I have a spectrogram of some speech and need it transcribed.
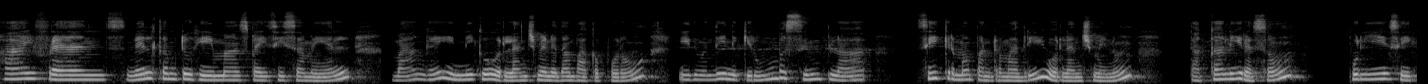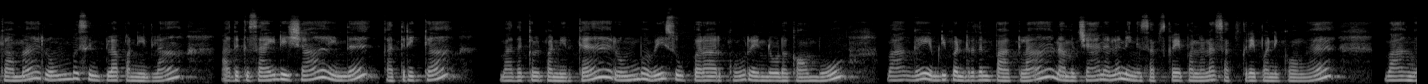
Hi friends welcome to Hema spicy சமையல் வாங்க இன்றைக்கும் ஒரு லஞ்ச் மெனு தான் பார்க்க போகிறோம் இது வந்து இன்றைக்கி ரொம்ப சிம்பிளாக சீக்கிரமாக பண்ணுற மாதிரி ஒரு லஞ்ச் மெனு தக்காளி ரசம் புளியே சேர்க்காமல் ரொம்ப சிம்பிளாக பண்ணிடலாம். அதுக்கு சைட் டிஷ்ஷாக இந்த கத்திரிக்காய் வதக்கல் பண்ணியிருக்கேன் ரொம்பவே சூப்பராக இருக்கும் ரெண்டோட காம்போ வாங்க எப்படி பண்ணுறதுன்னு பார்க்கலாம். நம்ம சேனலை நீங்கள் சப்ஸ்கிரைப் பண்ணலைன்னா சப்ஸ்கிரைப் பண்ணிக்கோங்க. வாங்க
